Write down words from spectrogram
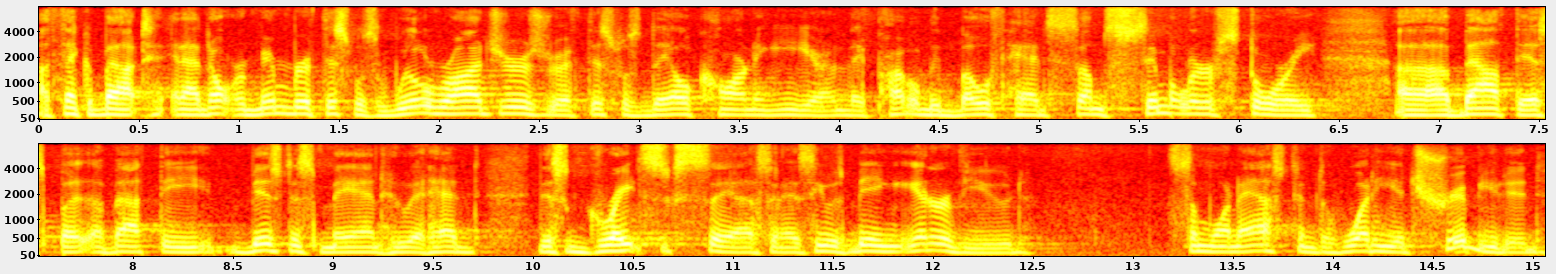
I think about, and I don't remember if this was Will Rogers or if this was Dale Carnegie, and they probably both had some similar story uh, about this, but about the businessman who had had this great success. And as he was being interviewed, someone asked him to what he attributed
